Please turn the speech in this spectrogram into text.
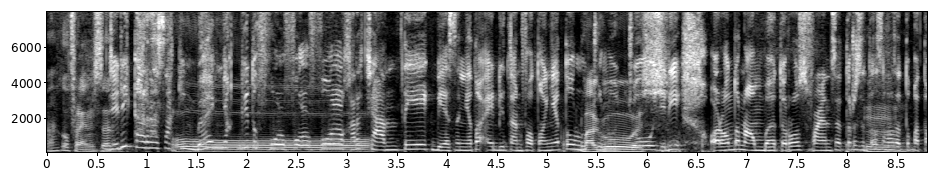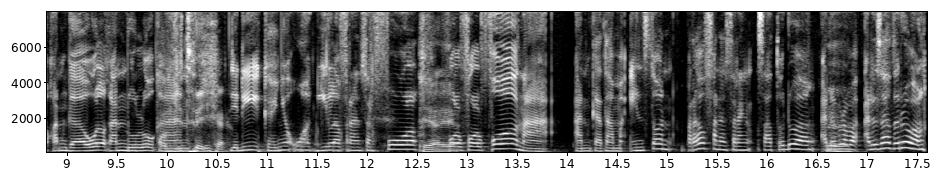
Ah, kok Friendster? Jadi karena saking Oh. banyak gitu full full full karena cantik biasanya tuh editan fotonya tuh lucu-lucu. Jadi orang tuh nambah terus Friendster terus itu salah satu patokan gaul kan dulu kan. gitu ya. Jadi kayaknya wah gila Friendster full, Iya, iya. full full full. Nah, Anka sama Inston padahal Friendster yang satu doang. Ada Hmm. berapa? Ada satu doang.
